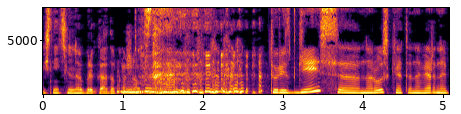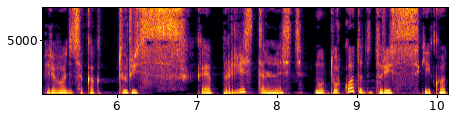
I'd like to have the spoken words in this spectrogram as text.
Пояснительную бригаду, пожалуйста. Турист гейс э, на русский это, наверное, переводится как туристская пристальность. Ну, туркод — это туристский код.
